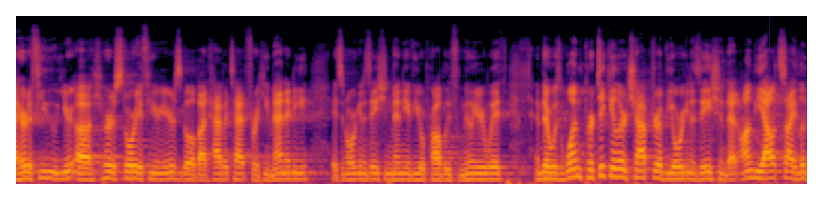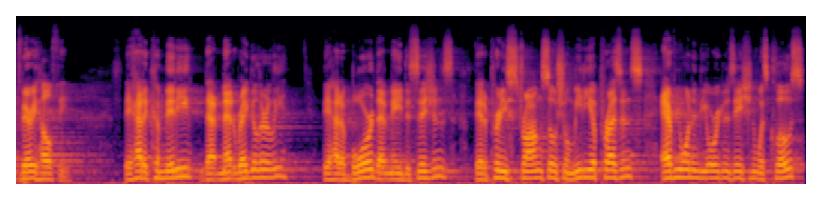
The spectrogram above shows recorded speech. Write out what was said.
I heard a, few year, uh, heard a story a few years ago about Habitat for Humanity. It's an organization many of you are probably familiar with. And there was one particular chapter of the organization that on the outside looked very healthy. They had a committee that met regularly, they had a board that made decisions, they had a pretty strong social media presence. Everyone in the organization was close,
